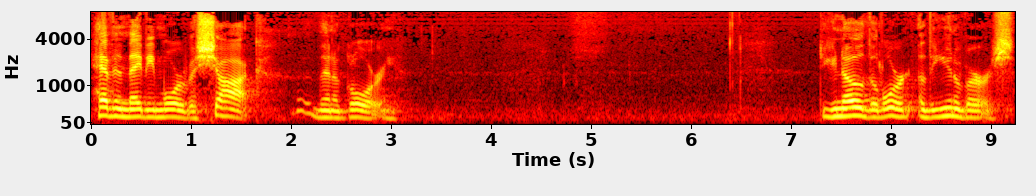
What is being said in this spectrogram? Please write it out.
heaven may be more of a shock than a glory. Do you know the Lord of the universe?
